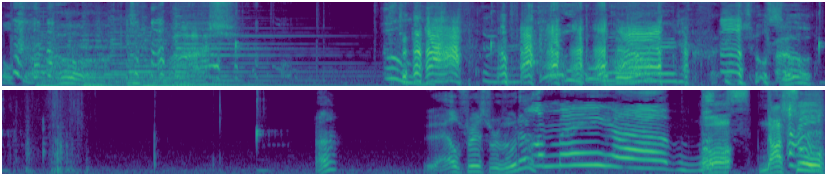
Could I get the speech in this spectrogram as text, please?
oh, gosh. So, Huh? Elfris Revuda? Lamea! oh, Nasul,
